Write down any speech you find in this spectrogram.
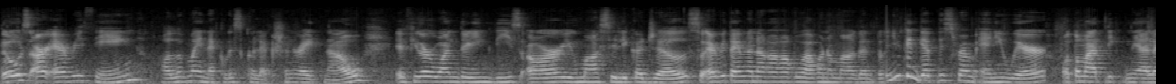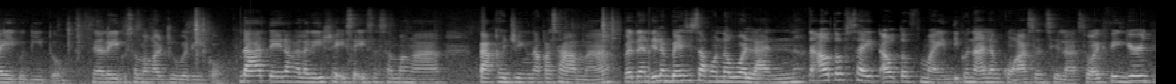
Those are everything, all of my necklace collection right now. If you are wondering, these are yung mga silica gels. So, every time na nakakakuha ko ng mga ganito, and you can get this from anywhere. Automatic nilalagay ko dito. Nilalagay ko sa mga jewelry ko. Dati, nakalagay siya isa-isa sa mga packaging na kasama. But then, ilang beses ako nawalan. Na out of sight, out of mind. Di ko na alam kung asan sila. So, I figured,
